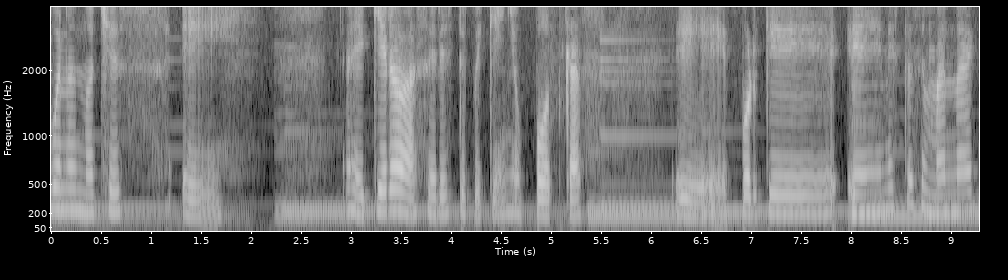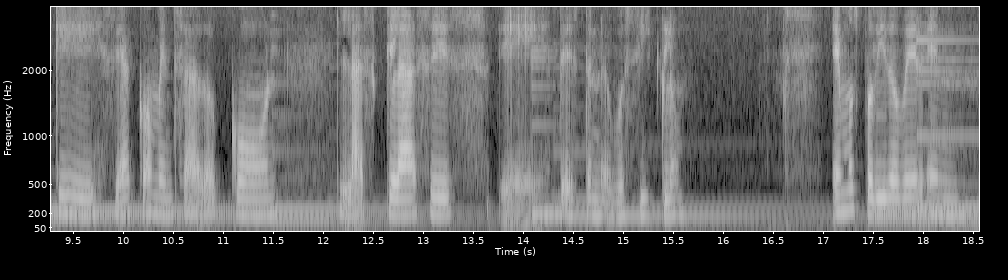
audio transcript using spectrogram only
buenas noches. Eh, eh, quiero hacer este pequeño podcast eh, porque en esta semana que se ha comenzado con las clases de este nuevo ciclo, hemos podido ver en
